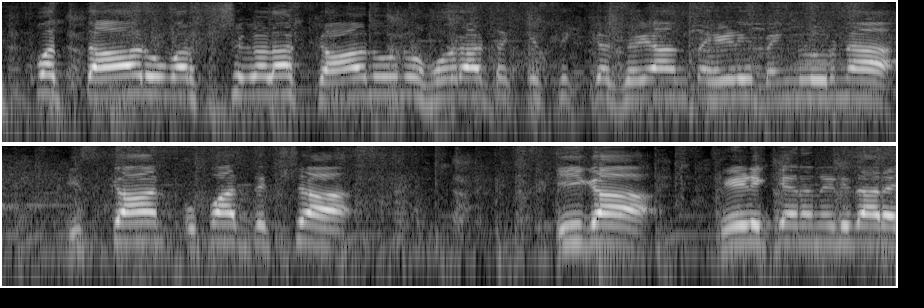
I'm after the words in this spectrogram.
ಇಪ್ಪತ್ತಾರು ವರ್ಷಗಳ ಕಾನೂನು ಹೋರಾಟಕ್ಕೆ ಸಿಕ್ಕ ಜಯ ಅಂತ ಹೇಳಿ ಬೆಂಗಳೂರಿನ ಇಸ್ಕಾನ್ ಉಪಾಧ್ಯಕ್ಷ ಈಗ ಹೇಳಿಕೆಯನ್ನು ನೀಡಿದ್ದಾರೆ.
